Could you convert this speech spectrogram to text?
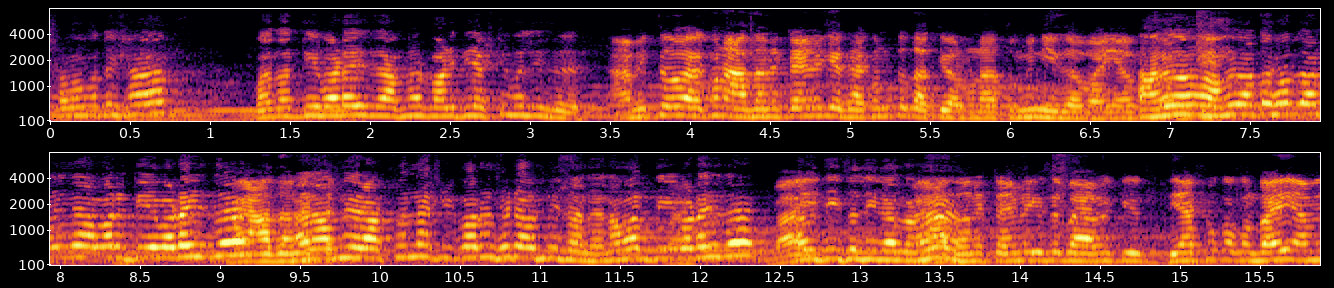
সভাপতি সাহেব বাজার দিয়ে বাড়াইছে আপনার বাড়ি দিয়ে আসতে বলিছে। আমি তো এখন আদানের টাইমে গেছে এখন তো যাতে পারব না তুমি নিয়ে যাও ভাই আমি আমি অত সব জানি না আমার দিয়ে বাড়াইছে আদানের- আপনি রাখছেন না কি করেন সেটা আপনি জানেন। আমার দিয়ে বাড়াইছে ভাই, আমি দিয়ে চলে গেলাম হ্যাঁ। টাইমে গেছে ভাই আমি কি দিয়ে আসব কখন? ভাই আমি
